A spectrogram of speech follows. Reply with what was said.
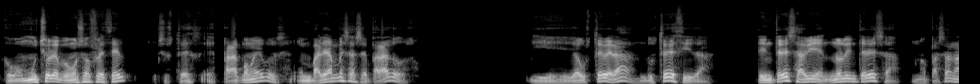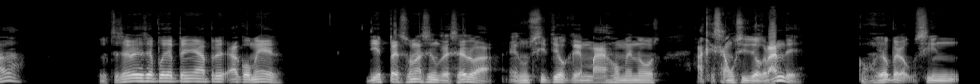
como mucho le podemos ofrecer, si usted es para comer, pues en varias mesas separados. Y ya usted verá, usted decida. ¿Le interesa bien? ¿No le interesa? No pasa nada. ¿Usted cree que se puede pedir a, comer 10 personas sin reserva en un sitio que más o menos, a que sea un sitio grande? Como yo, pero sin,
